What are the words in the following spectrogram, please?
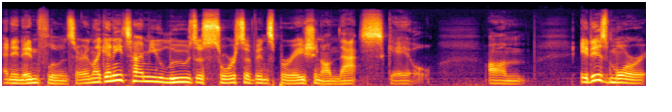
and an influencer, and like anytime you lose a source of inspiration on that scale, um, it is more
